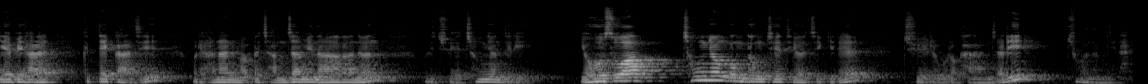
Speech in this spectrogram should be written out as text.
예배할 그때까지 우리 하나님 앞에 잠잠히 나아가는 우리 주의 청년들이 여호수아 청년 공동체 되어지기를 주의 이름으로 간절히 축원합니다.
